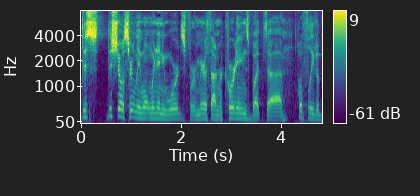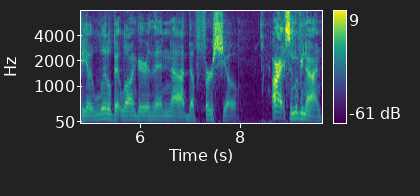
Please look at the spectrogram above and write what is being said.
this this show certainly won't win any awards for marathon recordings, but uh, hopefully it'll be a little bit longer than uh, the first show. All right, so moving on.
